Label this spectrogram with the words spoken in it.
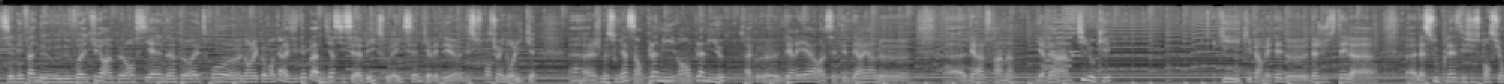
S'il y a des fans de, voitures un peu anciennes, un peu rétro euh, dans les commentaires, n'hésitez pas à me dire si c'est la BX ou la XM qui avait des, euh, suspensions hydrauliques. Euh, je me souviens, c'est en plein, milieu, derrière, c'était derrière le, derrière le frein. Il y avait un petit loquet qui, permettait d'ajuster la, souplesse des suspensions.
